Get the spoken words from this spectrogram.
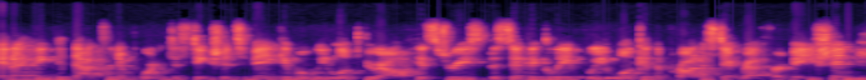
And I think that that's an important distinction to make. And when we look throughout history, specifically if we look at the Protestant Reformation,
